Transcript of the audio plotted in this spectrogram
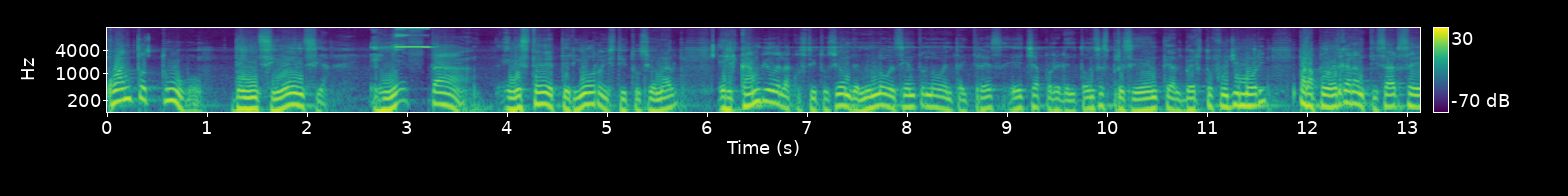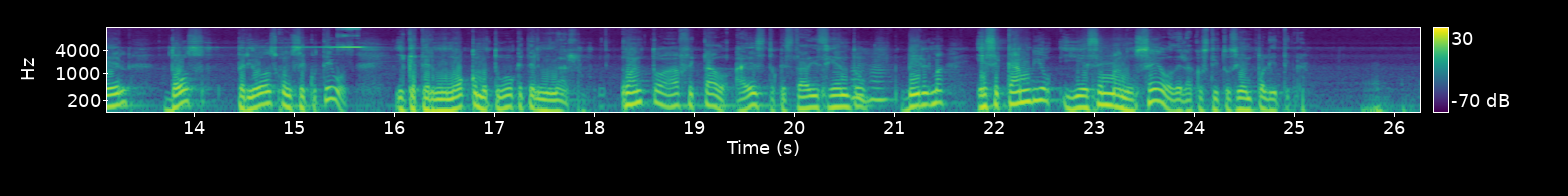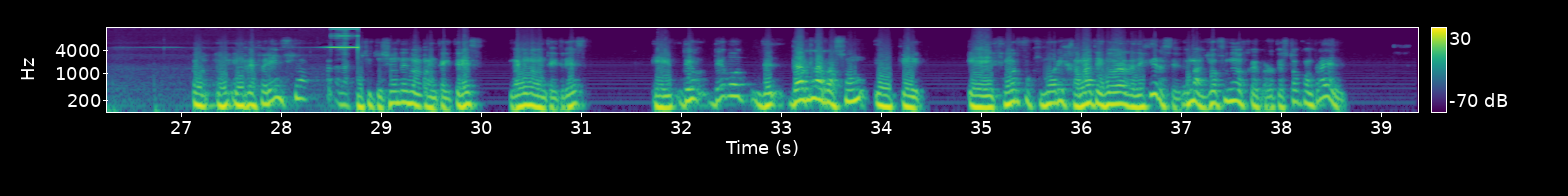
¿Cuánto tuvo de incidencia en, esta, en este deterioro institucional el cambio de la constitución de 1993 hecha por el entonces presidente Alberto Fujimori para poder garantizarse él dos periodos consecutivos y que terminó como tuvo que terminar. ¿Cuánto ha afectado a esto que está diciendo Vilma ese cambio y ese manoseo de la constitución política? en, referencia a la constitución de 93, del año 93, eh, debo, dar la razón en que el señor Fujimori jamás debió de reelegirse. Además, yo fui uno que protestó contra él.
